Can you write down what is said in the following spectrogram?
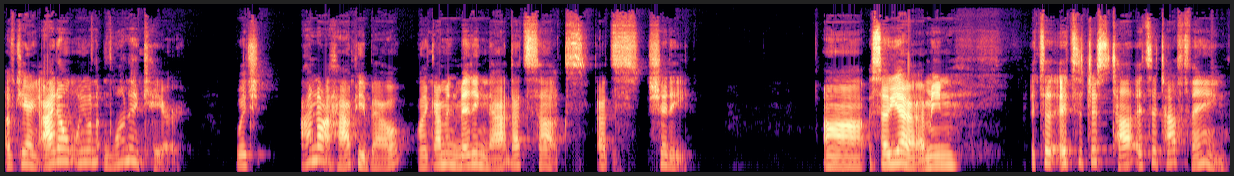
of caring. I don't want to care, which I'm not happy about. Like I'm admitting that. That sucks. That's shitty. Uh so yeah, I mean, it's a it's a just tough it's a tough thing.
